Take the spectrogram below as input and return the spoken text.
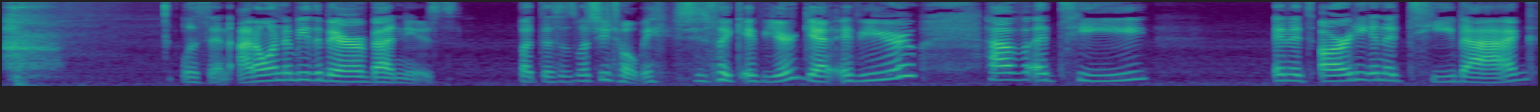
listen, I don't want to be the bearer of bad news, but this is what she told me. She's like, if you're get, if you have a tea and it's already in a tea bag,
